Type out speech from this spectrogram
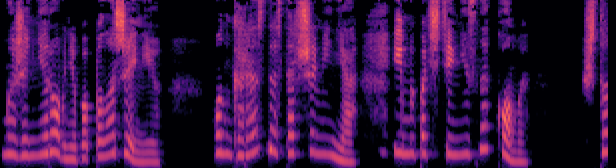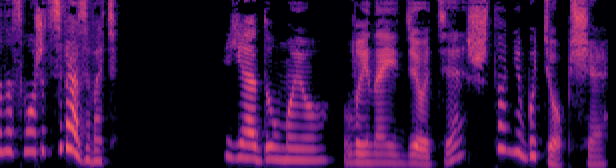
Мы же не ровня по положению. Он гораздо старше меня, и мы почти не знакомы. Что нас может связывать? Я думаю, вы найдете что-нибудь общее.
